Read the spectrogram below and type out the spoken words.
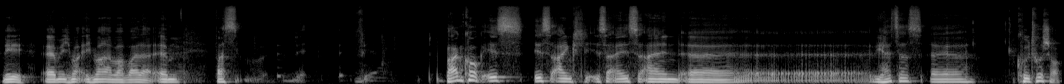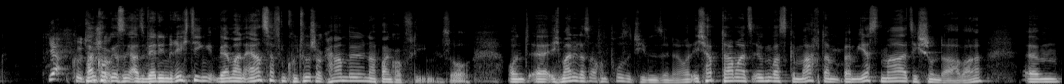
Nee, ähm, ich mache ich mach einfach weiter. Ähm, was Bangkok ist, ist ein, ist, ist ein äh, wie heißt das? Äh, Kulturschock. Ja, Bangkok Kulturschock. ist, ein- also wer den richtigen, wer mal einen ernsthaften Kulturschock haben will, nach Bangkok fliegen. So. Und äh, ich meine das auch im positiven Sinne. Und ich habe damals irgendwas gemacht, am, beim ersten Mal, als ich schon da war, ähm,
